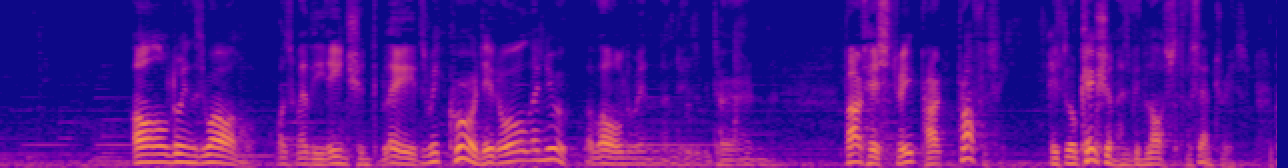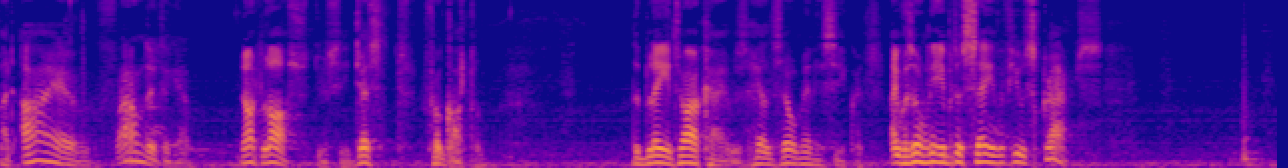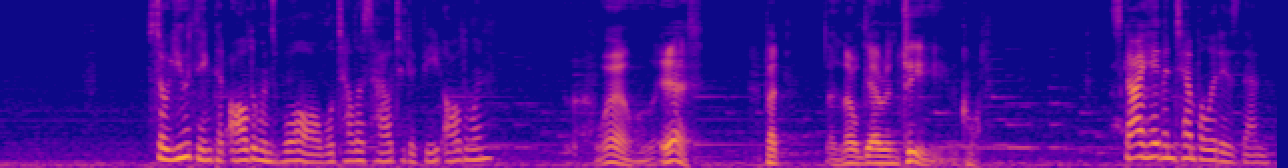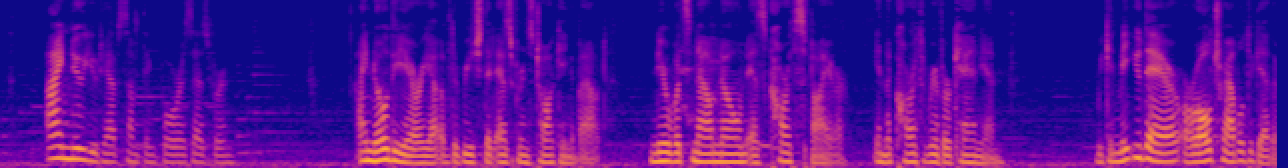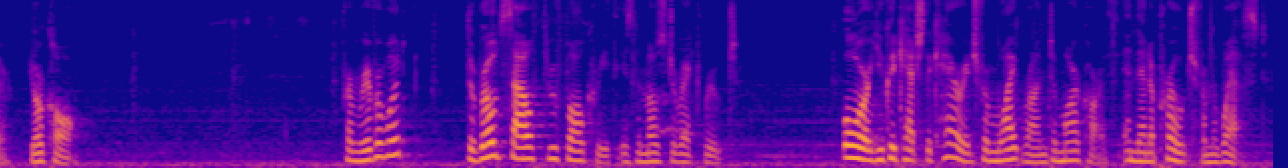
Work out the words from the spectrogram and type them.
Alduin's Wall was where the ancient blades recorded all they knew of Alduin and his return. Part history, part prophecy. Its location has been lost for centuries. But I have found it again. Not lost, you see, just forgotten. The Blade's archives held so many secrets. I was only able to save a few scraps. So you think that Alduin's Wall will tell us how to defeat Alduin? Well, yes. But there's no guarantee, of course. Skyhaven Temple it is, then. I knew you'd have something for us, Esbern. I know the area of the Reach that Esbern's talking about, near what's now known as Karthspire, in the Karth River Canyon. We can meet you there, or all travel together. Your call. From Riverwood, the road south through Falkreath is the most direct route. Or you could catch the carriage from Whiterun to Markarth, and then approach from the west.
